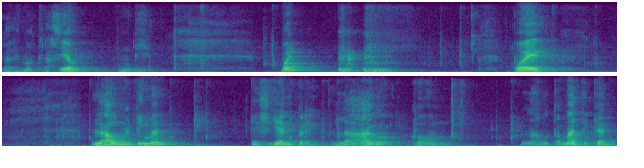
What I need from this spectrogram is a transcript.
la demostración 10. Bueno, pues la última, que siempre la hago con la automática,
